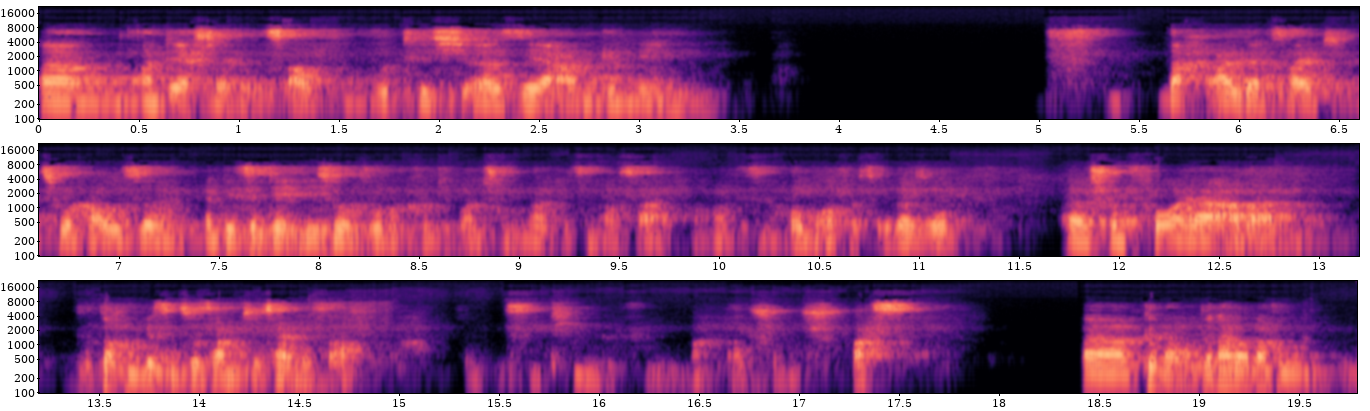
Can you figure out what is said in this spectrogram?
ähm, an der Stelle ist auch wirklich äh, sehr angenehm nach all der Zeit zu Hause, wir sind ja eh so, so konnte man schon mal ein bisschen sagen, ein bisschen Homeoffice oder so, äh, schon vorher, aber doch ein bisschen zusammen zu sein, ist auch ein bisschen Teamgefühl, macht auch schon Spaß. Äh, genau, dann haben wir noch einen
